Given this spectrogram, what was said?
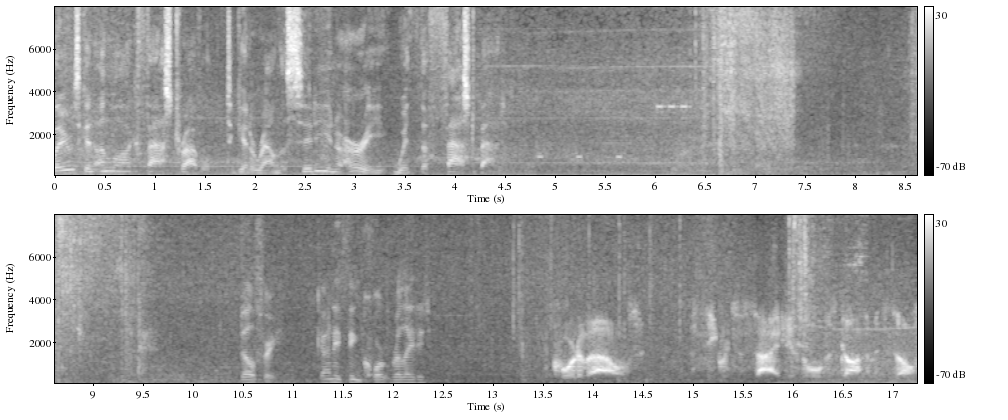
Players can unlock fast travel to get around the city in a hurry with the Fast Bat. Belfry, got anything court-related? The court of Owls. A secret society as old as Gotham itself.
